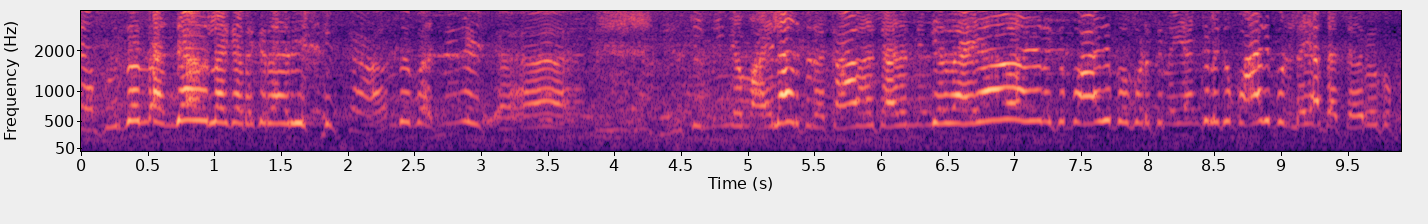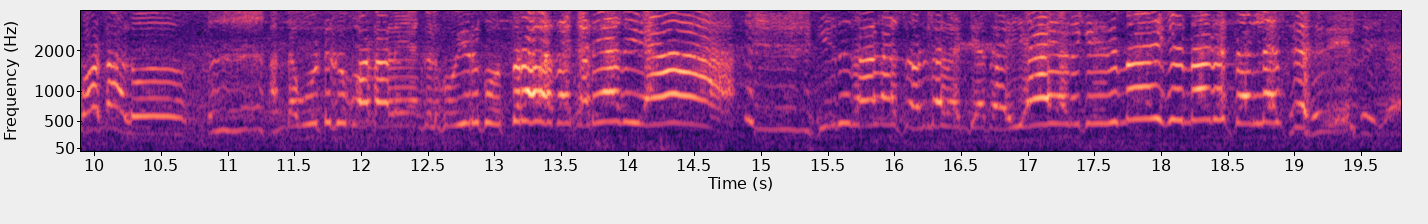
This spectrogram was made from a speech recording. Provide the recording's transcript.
என் புருஷன் தஞ்சாவூர்ல கிடக்குறாரு. காந்த பண்ணுங்க இதுக்கு நீங்க மயிலாடுதுறை காவல்காரன் நீங்க வேயா எனக்கு பாதிப்பு கொடுக்கணும். எங்களுக்கு பாதிப்பு இல்லை. அந்த தெருவுக்கு போனாலும் அந்த வீட்டுக்கு போனாலும் எங்களுக்கு உயிருக்கு உத்தரவாதம் கிடையாதுயா இதுதான் நான் சொல்ல வேண்டியது ஐயா. எனக்கு இதுமே சொல்ல தெரியலையா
